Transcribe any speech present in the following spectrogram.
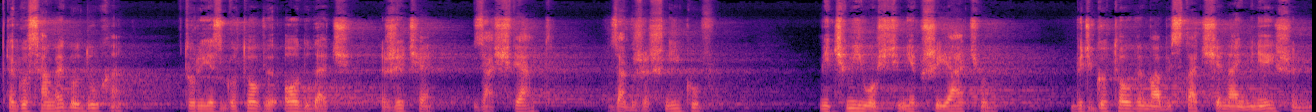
tego samego ducha, który jest gotowy oddać życie za świat, za grzeszników, mieć miłość nieprzyjaciół, być gotowym, aby stać się najmniejszym.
